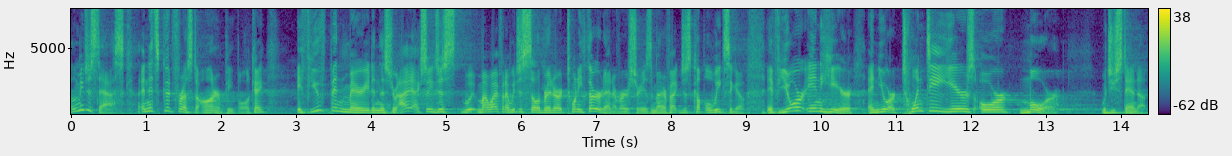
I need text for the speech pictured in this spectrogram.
let me just ask, and it's good for us to honor people, okay? If you've been married in this room, I actually just, my wife and I, we just celebrated our 23rd anniversary, as a matter of fact, just a couple of weeks ago. If you're in here and you are 20 years or more, would you stand up?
